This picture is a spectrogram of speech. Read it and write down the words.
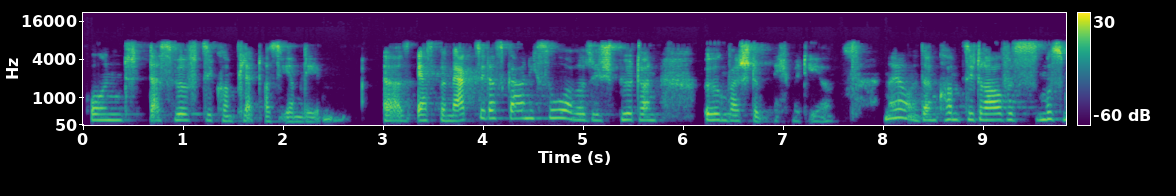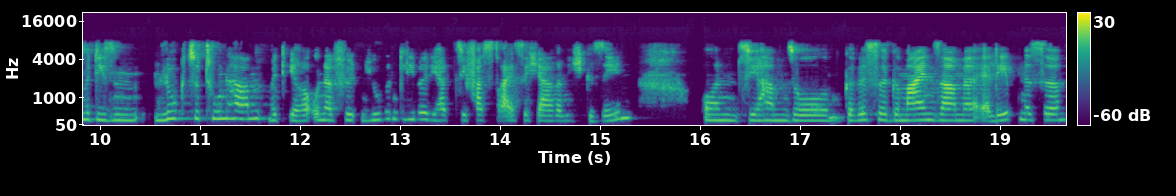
Und das wirft sie komplett aus ihrem Leben. Äh, erst bemerkt sie das gar nicht so, aber sie spürt dann, irgendwas stimmt nicht mit ihr. Naja, und dann kommt sie drauf, es muss mit diesem Luke zu tun haben, mit ihrer unerfüllten Jugendliebe. Die hat sie fast 30 Jahre nicht gesehen. Und sie haben so gewisse gemeinsame Erlebnisse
